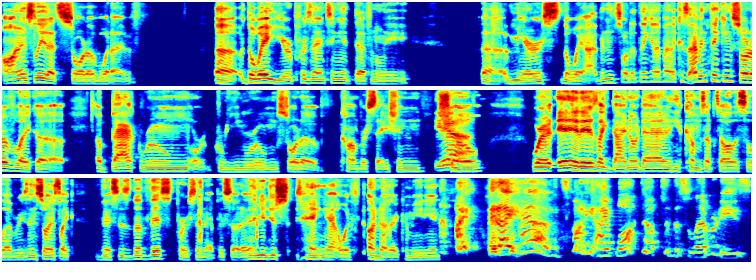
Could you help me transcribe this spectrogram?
honestly, that's sort of what I've. Uh, the way you're presenting it definitely uh, mirrors the way I've been sort of thinking about it because I've been thinking sort of like a a back room or green room sort of conversation Yeah. show where it, it is like Dino Dad and he comes up to all the celebrities and so it's like this is the this person episode and then you just hang out with another comedian. I and I have. It's funny. I walked up to the celebrities,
